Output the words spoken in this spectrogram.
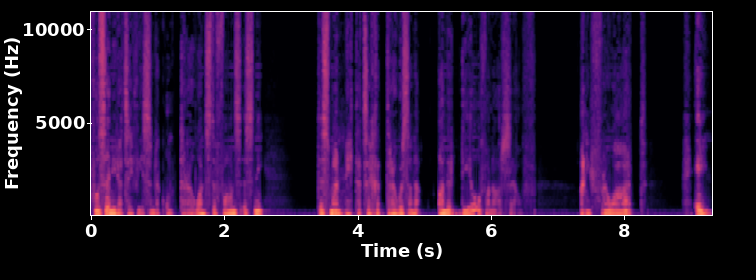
voel sy nie dat sy wesentlik ontrou aan Stefans is nie. Dis maar net dat sy getrou is aan 'n ander deel van haarself, aan die vroue hart. En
